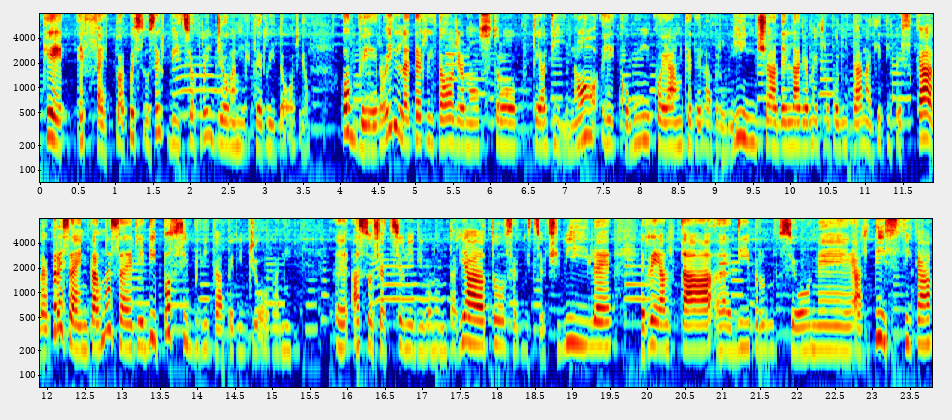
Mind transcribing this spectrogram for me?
che effettua questo servizio fra i giovani e il territorio ovvero il territorio nostro teatino e comunque anche della provincia, dell'area metropolitana Chieti Pescara, presenta una serie di possibilità per i giovani eh, associazioni di volontariato, servizio civile, realtà eh, di produzione artistica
